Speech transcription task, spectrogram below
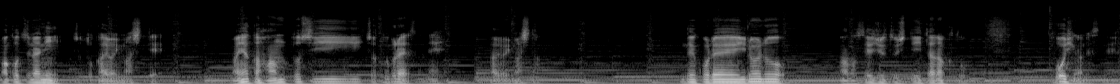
まあこちらにちょっと通いまして、まあ約半年ちょっとぐらいですかね、通いました。で、これいろいろあの施術していただくと、頭皮がですね、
